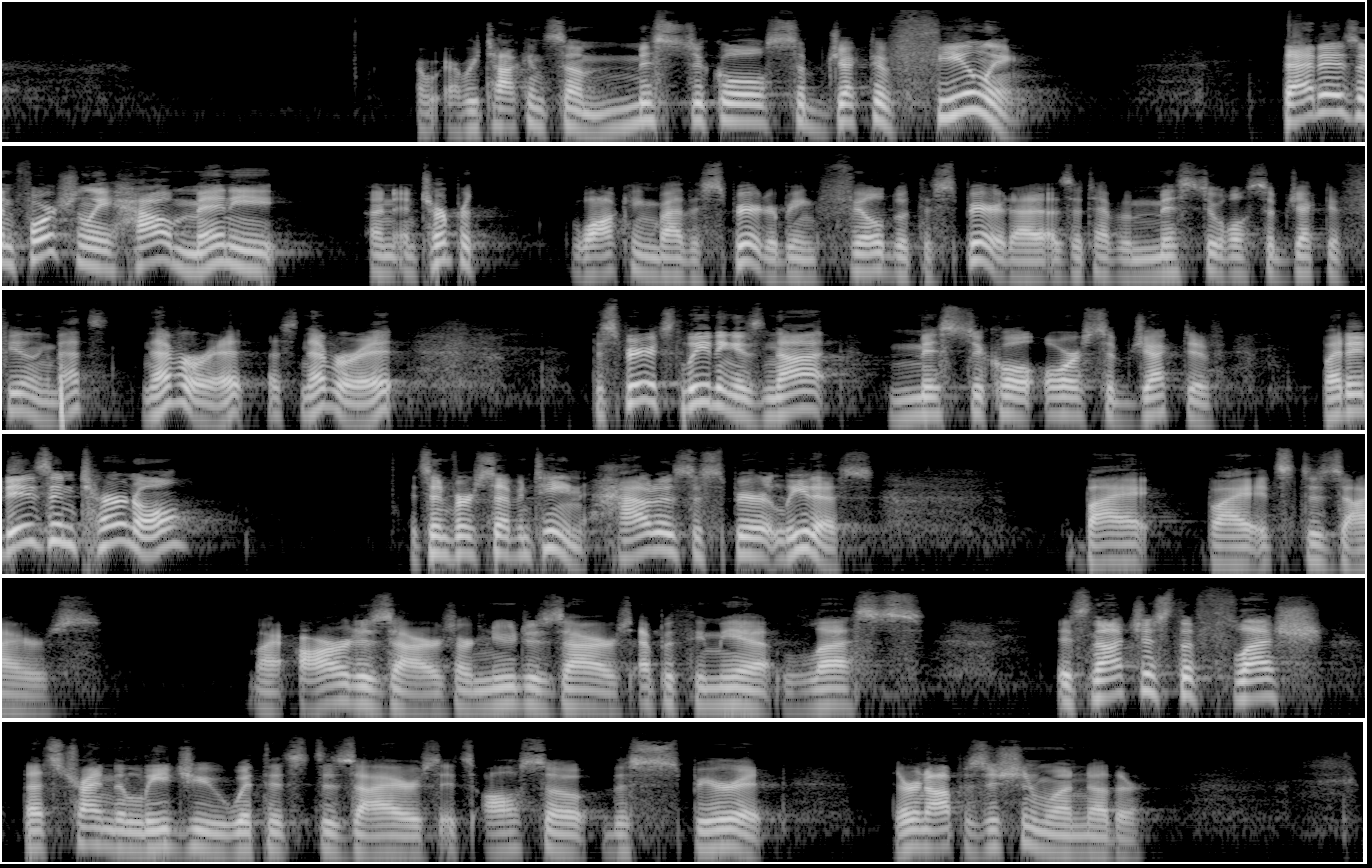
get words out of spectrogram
Are, we talking some mystical, subjective feeling? That is, unfortunately, how many interpret walking by the Spirit or being filled with the Spirit as a type of mystical, subjective feeling. That's never it. That's never it. The Spirit's leading is not mystical or subjective, but it is internal. It's in verse 17. How does the Spirit lead us? By, by its desires, by our desires, our new desires, epithumia, lusts. It's not just the flesh that's trying to lead you with its desires, it's also the Spirit They're in opposition to one another.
